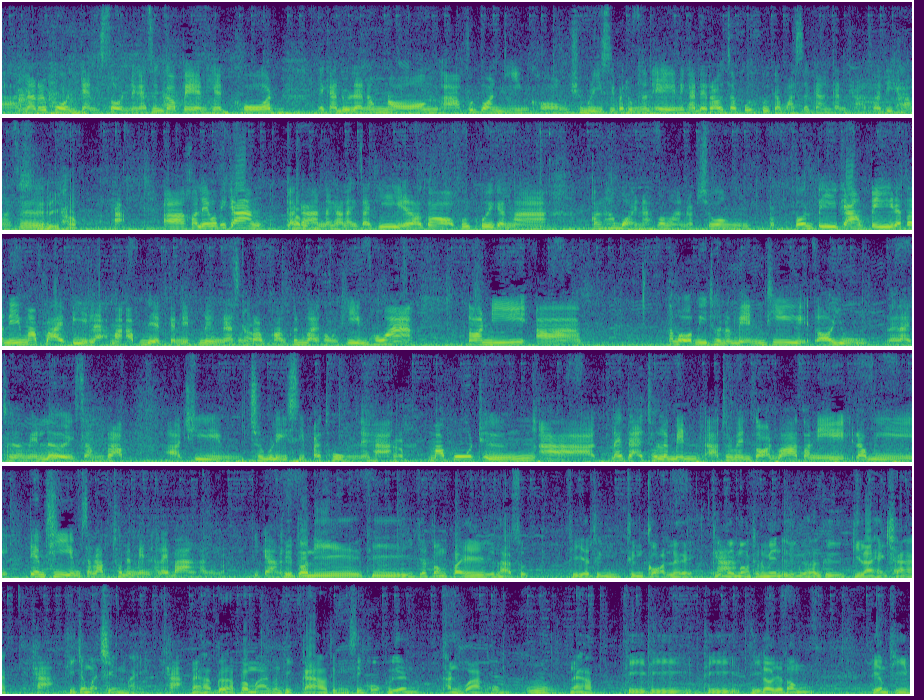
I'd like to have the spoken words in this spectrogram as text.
อ่านฤพลแก่นสนนะคะซึ่งก็เป็นเฮดโค้ชในการดูแลน้องๆอาฟุตบอลหญิงของชลบุรีศรีปทุมนั่นเองนะคะเดี๋ยวเราจะพูดคุยกับมาสเตอร์ก้างกันค่ะสวัสดีค่ะมาสเตอร์สวัสดีครับค่ะอ่าขอเรียกว่าพี่ก้างละกันนะคะหลังจากที่เราก็พูดคุยกันมาค่อนข้างบ่อยนะ ประมาณแบบช่วงต้นปีกลางปี แล้วตอนนี้มาปลายปีแล้วมาอัปเดตกันนิดนึงนะสำหรับความเคลื่อนไหวของทีม เพราะว่าตอนนี้อ่า ต้องบอกว่ามีทัวร์นาเมนต์ที่รออยู่หลายๆทัวร์นาเมนต์เลยสำหรับอ่าทีมชลบุรีศรีปทุมนะคะครับมาพูดถึงอ่าในแต่ทัวร์นาเมนต์อ่าทัวร์นาเมนต์ก่อนว่าตอนนี้เรามีเตรียมทีมสำหรับทัวร์นาเมนต์อะไรบ้างคะสำหรับพี่ก้างคือตอนนี้ที่จะต้องไปล่าสุดที่จะถึงถึงก่อนเลยคือค่ะไม่มองทัวร์นาเมนต์อื่นก็คือกีฬาแห่งชาติค่ะที่จังหวัดเชียงใหม่ค่ะนะครับก็ประมาณวันที่ 9 ถึง 16 เดือนธันวาคมอืมนะครับที่ที่ที่ที่เราจะต้อง เตรียมทีม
